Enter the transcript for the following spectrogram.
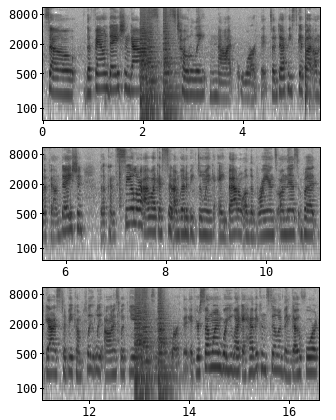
So the foundation, guys, totally not worth it. So definitely skip out on the foundation. The concealer, I like I said, I'm going to be doing a battle of the brands on this. But guys, to be completely honest with you, it's not worth it. If you're someone where you like a heavy concealer, then go for it.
